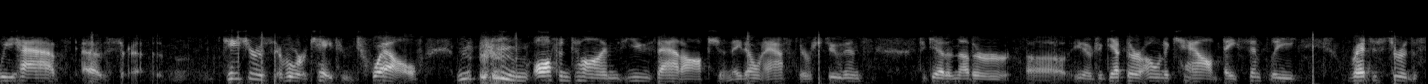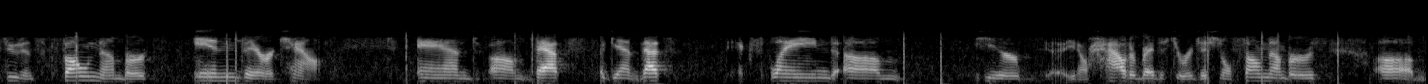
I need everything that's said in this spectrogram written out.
we have uh, teachers who are K through 12 oftentimes use that option. They don't ask their students to get another, uh, you know, to get their own account. They simply register the student's phone number in their account. And um, that's, again, that's explained um, here, you know, how to register additional phone numbers um,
